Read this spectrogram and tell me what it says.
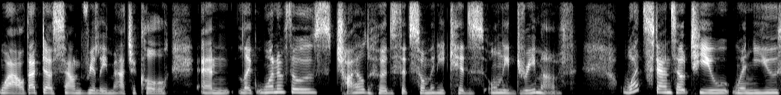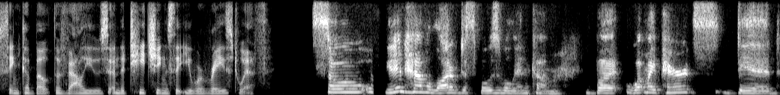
Wow, that does sound really magical. And like one of those childhoods that so many kids only dream of. What stands out to you when you think about the values and the teachings that you were raised with? So, you didn't have a lot of disposable income, but what my parents did,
